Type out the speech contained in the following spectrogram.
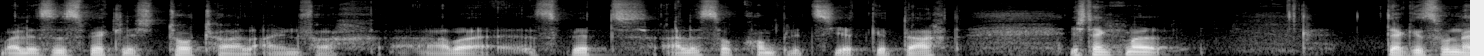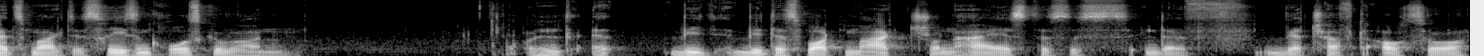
weil es ist wirklich total einfach. Aber es wird alles so kompliziert gedacht. Ich denke mal, der Gesundheitsmarkt ist riesengroß geworden. Und äh, wie, wie das Wort Markt schon heißt, das ist in der Wirtschaft auch so.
